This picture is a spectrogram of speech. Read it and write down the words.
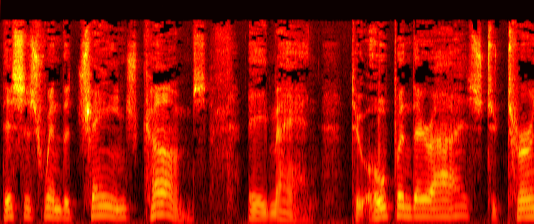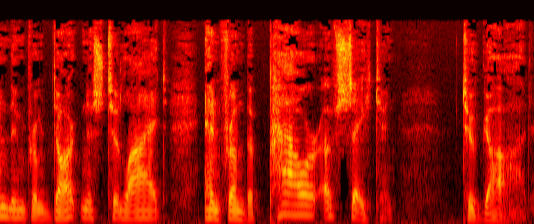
This is when the change comes. Amen. To open their eyes, to turn them from darkness to light, and from the power of Satan to God.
